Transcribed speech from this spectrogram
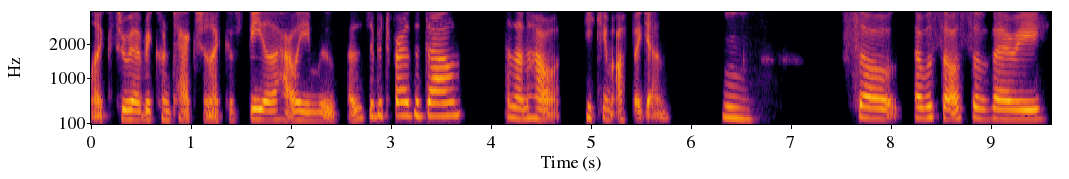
Like through every contraction, I could feel how he moved a little bit further down and then how he came up again. Mm. So that was also very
